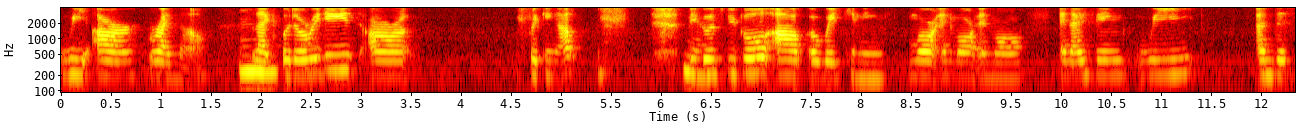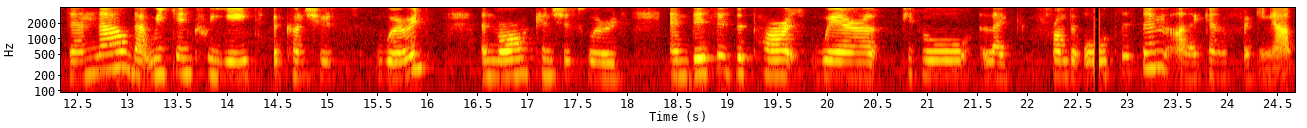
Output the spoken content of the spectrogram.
we are right now Mhm. like authorities are freaking out because people are awakening more and more and more. And i think we understand now that we can create a conscious word a more conscious word. And this is the part where people like from the old system are like kind of freaking out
